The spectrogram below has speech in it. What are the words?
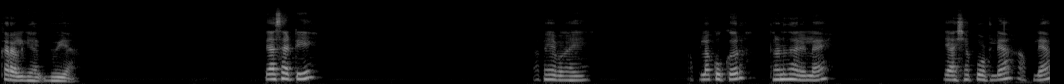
करायला घ्या घेऊया. त्यासाठी आता हे बघा हे आपला कुकर थंड झालेला आहे. हे अशा पोटल्या आपल्या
